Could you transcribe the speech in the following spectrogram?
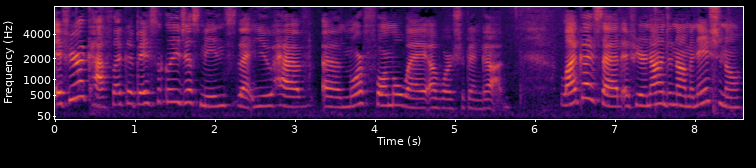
If you're a Catholic, it basically just means that you have a more formal way of worshiping God. Like I said, if you're non denominational,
